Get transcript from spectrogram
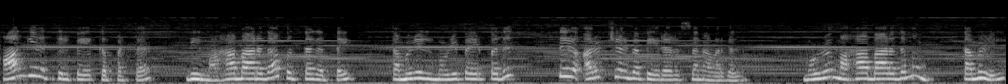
ஆங்கிலத்தில் பெயர்க்கப்பட்ட தி மகாபாரதா புத்தகத்தை தமிழில் மொழிபெயர்ப்பது திரு அருட்செல்வ பேரரசன் அவர்கள். முழு மகாபாரதமும் தமிழில்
